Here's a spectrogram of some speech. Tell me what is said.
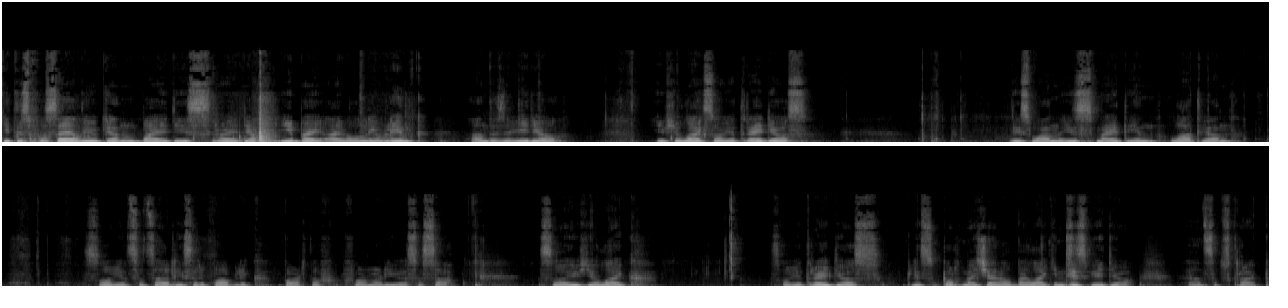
It is for sale. You can buy this radio on ebay. I will leave link under the video. If you like soviet radios this one is made in Latvian Soviet Socialist Republic, part of former USSR. so if you like Soviet radios please support my channel by liking this video and subscribe.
